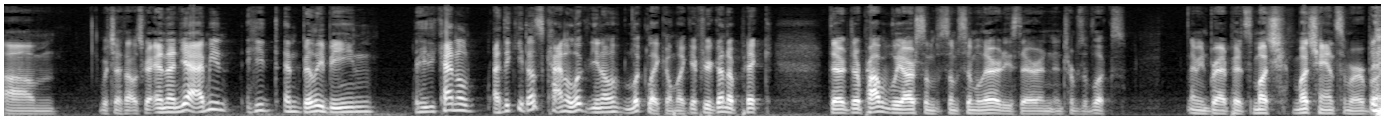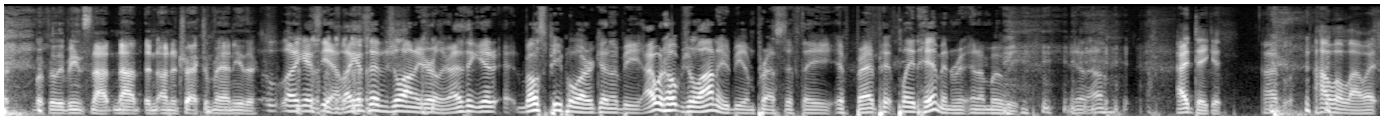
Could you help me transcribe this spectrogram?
um, which I thought was great. And then yeah, I mean he and Billy Beane, he kind of I think he does kind of look you know look like him. Like if you're gonna pick, there there probably are some some similarities there in, in terms of looks. I mean, Brad Pitt's much much handsomer, but but Billy Beane's not not an unattractive man either. Like I yeah, like I said to Jelani earlier, I think it, most people are going to be. I would hope Jelani would be impressed if they if Brad Pitt played him in in a movie. You know, I'd take it. i will allow it.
